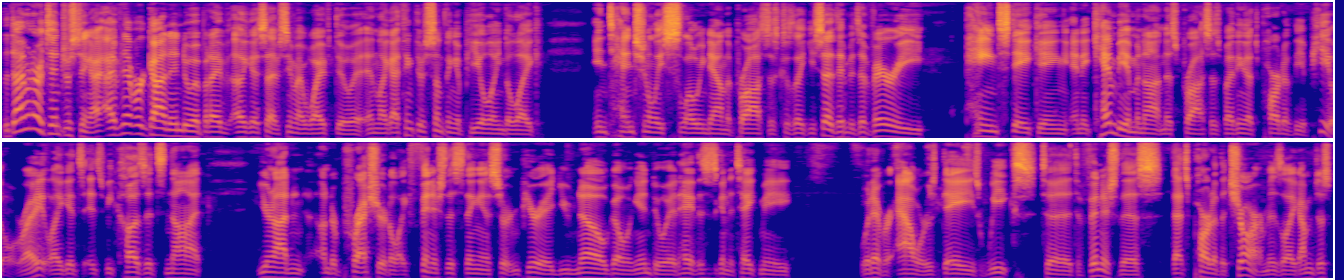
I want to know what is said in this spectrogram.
The diamond art's interesting. I, I've never gotten into it, but I've like I said, I've seen my wife do it, and like I think there's something appealing to like intentionally slowing down the process because, like you said, Tim, it's a very painstaking and it can be a monotonous process. But I think that's part of the appeal, right? Like it's it's because it's not you're not under pressure to like finish this thing in a certain period. You know, going into it, hey, this is going to take me whatever hours, days, weeks to to finish this. That's part of the charm. Is like I'm just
